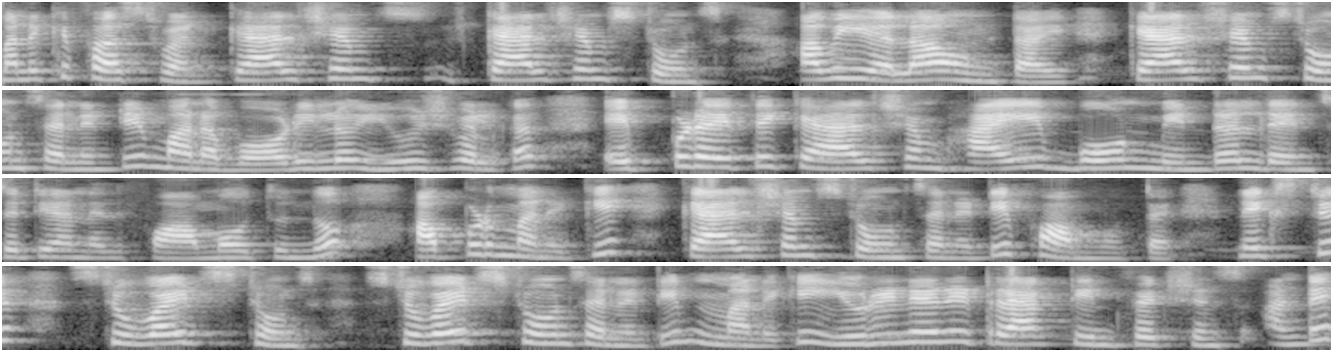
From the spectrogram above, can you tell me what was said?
మనకి first one calcium calcium stones అవి ఎలా ఉంటాయి? కాల్షియం స్టోన్స్ అనేవి మన బాడీలో యూజువల్గా ఎప్పుడైతే calcium high bone mineral density అనేది ఫామ్ అవుతుందో అప్పుడు మనకి కాల్షియం స్టోన్స్ అనేటివి ఫామ్ అవుతాయి. Next struvite stones. Struvite stones అనేటివి మనకి యూరినరీ ట్రాక్ట్ ఇన్ఫెక్షన్స్ అంటే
